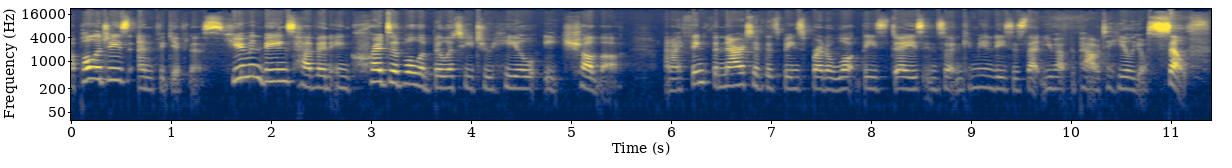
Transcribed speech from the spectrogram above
Apologies and forgiveness. Human beings have an incredible ability to heal each other. And I think the narrative that's being spread a lot these days in certain communities is that you have the power to heal yourself.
